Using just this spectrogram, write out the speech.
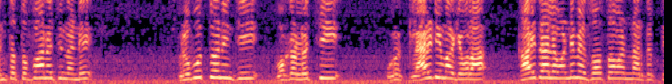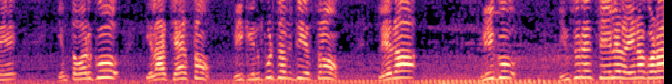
ఇంత తుఫాన్ వచ్చిందండి. ప్రభుత్వం నుంచి ఒకళ్ళు వచ్చి ఒక క్లారిటీ మాకు ఇవ్వాల? కాగితాలు ఇవ్వండి మేము చూస్తామంటున్నారు తప్పితే ఇంతవరకు ఇలా చేస్తాం. మీకు ఇన్పుట్ సబ్సిడీ ఇస్తున్నాం లేదా మీకు ఇన్సూరెన్స్ చేయలేదు అయినా కూడా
